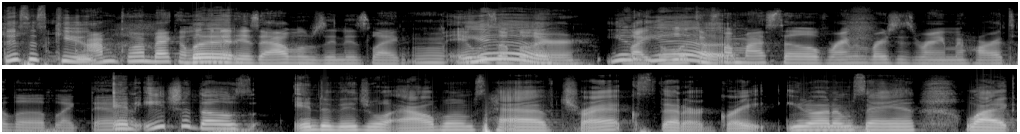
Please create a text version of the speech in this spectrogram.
this is cute. I'm going back and looking at his albums, and it's like mm, it was a blur. Yeah, like yeah. looking for myself, Raymond versus Raymond, hard to love, like that. and each of those individual albums have tracks that are great. You know what Mm-hmm. I'm saying? Like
